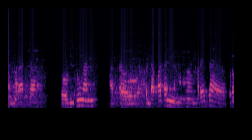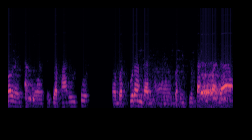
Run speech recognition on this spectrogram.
merasa keuntungan atau pendapatan yang uh, mereka peroleh uh, setiap hari itu berkurang dan berimplikasi pada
